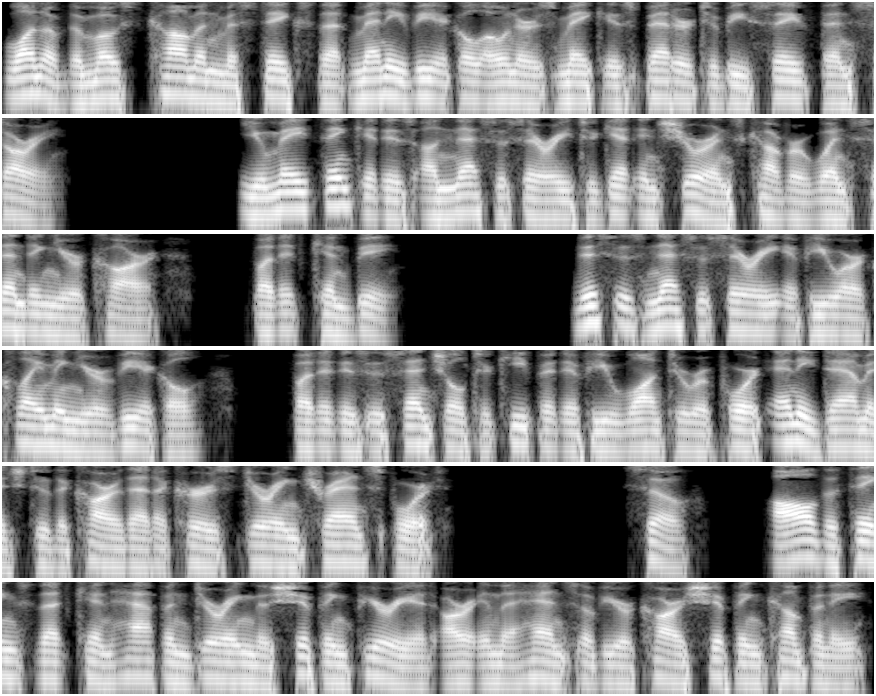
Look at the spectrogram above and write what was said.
one of the most common mistakes that many vehicle owners make is better to be safe than sorry. You may think it is unnecessary to get insurance cover when sending your car, but it can be. This is necessary if you are claiming your vehicle, but it is essential to keep it if you want to report any damage to the car that occurs during transport. So, all the things that can happen during the shipping period are in the hands of your car shipping company,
